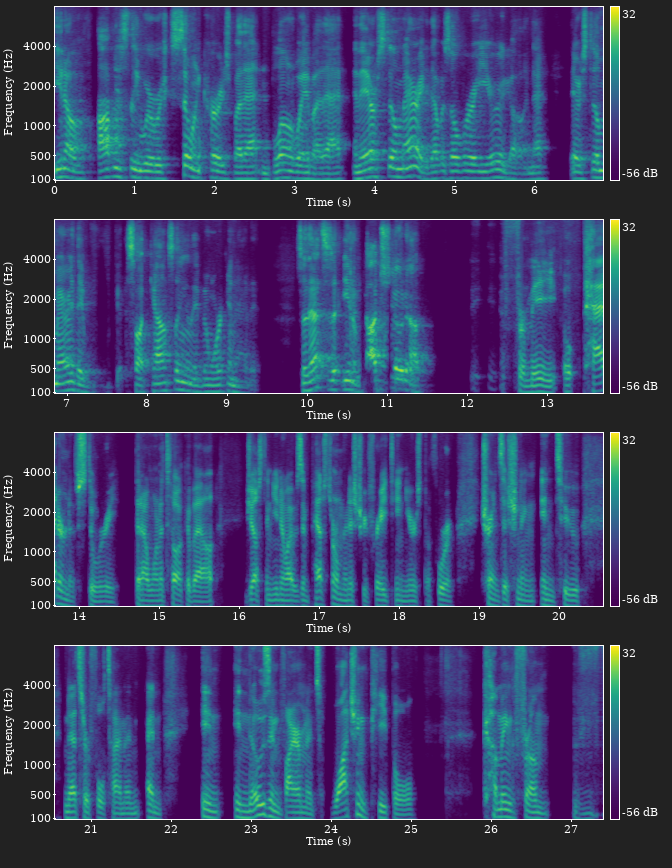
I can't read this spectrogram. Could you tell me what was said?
You know, obviously we were so encouraged by that and blown away by that. And they are still married. That was over a year ago, and that they're still married. They've sought counseling and they've been working at it. So that's you know, God showed up. For me, a pattern of story that I want to talk about. Justin, you know, I was in pastoral ministry for 18 years before transitioning into Netzer full time. And, and in in those environments watching people coming from v-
